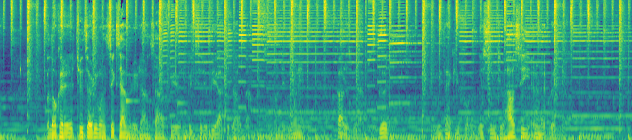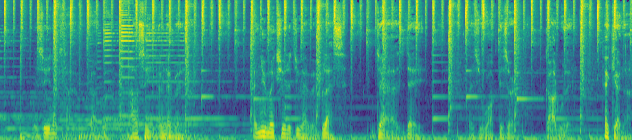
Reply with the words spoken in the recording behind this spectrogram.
We're located at 231 6th Avenue down south here in the big city of Beatrice, Alabama. It's Monday morning. God has been absolutely good, and we thank you for listening to Howcee Internet Radio. We'll see you next time, God bless. Howcee Internet Radio. And you make sure that you have a blessed jazz day you walk this earth, God willing. Take care now.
